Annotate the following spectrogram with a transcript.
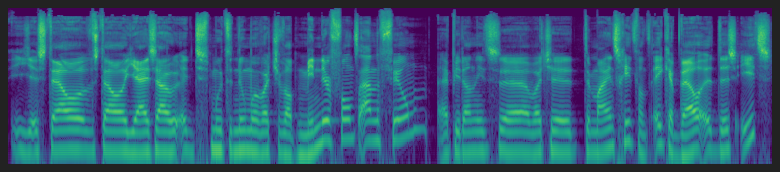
je, stel, stel, jij zou iets moeten noemen wat je wat minder vond aan de film. Heb je dan iets eh, wat je te mind schiet? Want ik heb wel dus iets.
